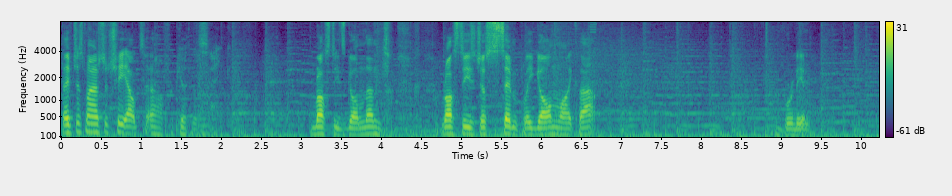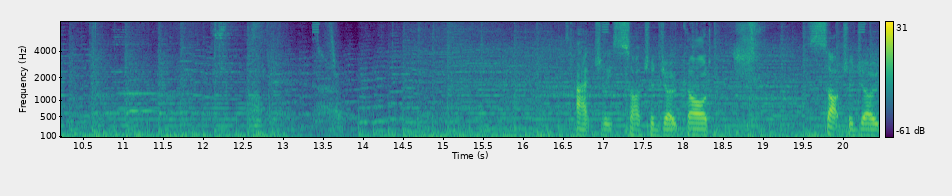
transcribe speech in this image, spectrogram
They've just managed to cheat out... To, oh, for goodness sake. Rusty's gone then. Rusty's just simply gone like that. Brilliant. It's actually such a joke card. Such a joke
